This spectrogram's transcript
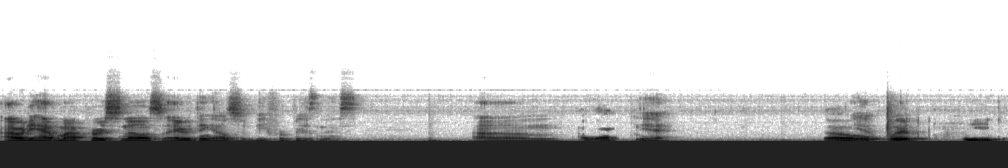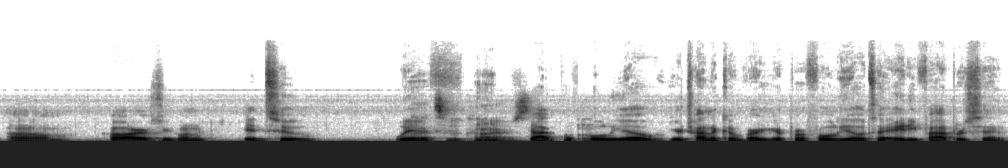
I already have my personal, so everything else would be for business. Um, okay. Yeah. So yep. with the um, cars, you're going to get two. With two the stock portfolio, mm-hmm. you're trying to convert your portfolio to 85%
